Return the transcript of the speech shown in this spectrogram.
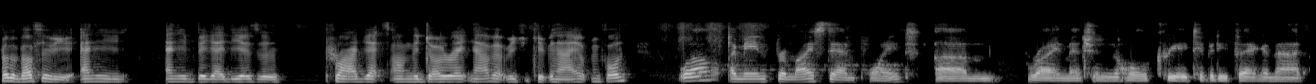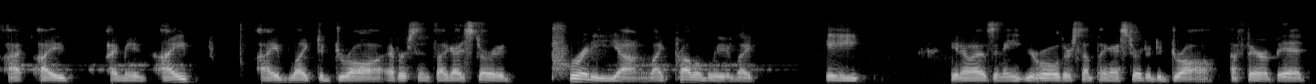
for the both of you, any any big ideas or projects on the go right now that we should keep an eye open for? Well, I mean, from my standpoint, um, Ryan mentioned the whole creativity thing, and that I, I, I mean, I, I like to draw ever since like I started pretty young, like probably like eight, you know, as an eight year old or something. I started to draw a fair bit,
